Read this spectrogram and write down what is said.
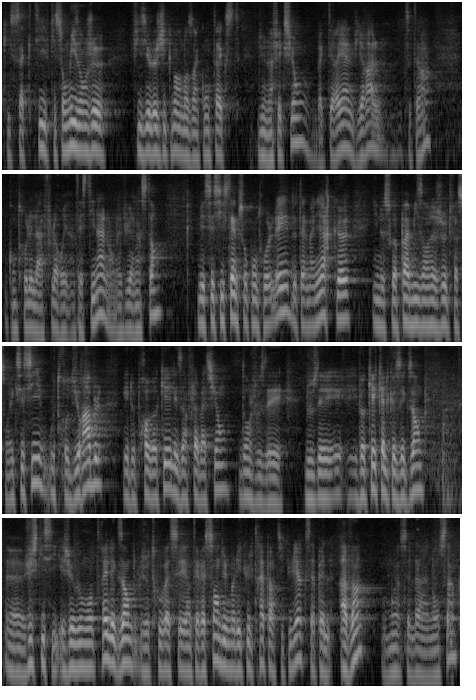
qui s'activent, qui sont mises en jeu physiologiquement dans un contexte d'une infection bactérienne, virale, etc. Contrôler la flore intestinale, on l'a vu à l'instant mais ces systèmes sont contrôlés de telle manière qu'ils ne soient pas mis en jeu de façon excessive ou trop durable et de provoquer les inflammations dont je vous ai, évoqué quelques exemples euh, jusqu'ici. Et je vais vous montrer l'exemple que je trouve assez intéressant d'une molécule très particulière qui s'appelle A20, au moins celle-là un nom simple,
